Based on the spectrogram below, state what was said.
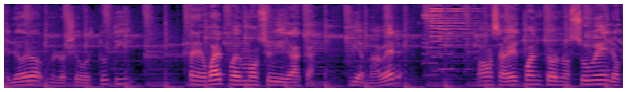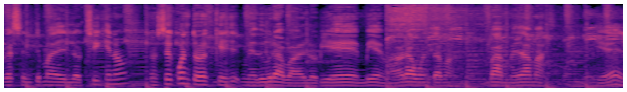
el oro me lo llevo tutti. Bueno, igual podemos subir acá. Bien, a ver. Vamos a ver cuánto nos sube lo que es el tema del oxígeno. No sé cuánto es que me duraba. Bien, bien. Ahora aguanta más. Va, me da más. Bien.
